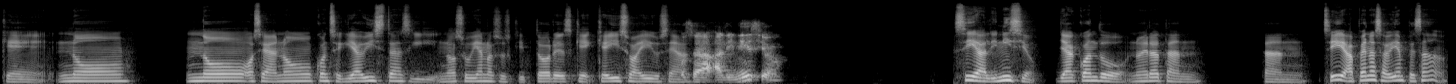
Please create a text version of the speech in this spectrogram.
que no, no, o sea, no conseguía vistas y no subían los suscriptores, ¿qué, qué hizo ahí? O sea, o sea, al inicio. Sí, al inicio, ya cuando no era tan, tan, sí, apenas había empezado.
